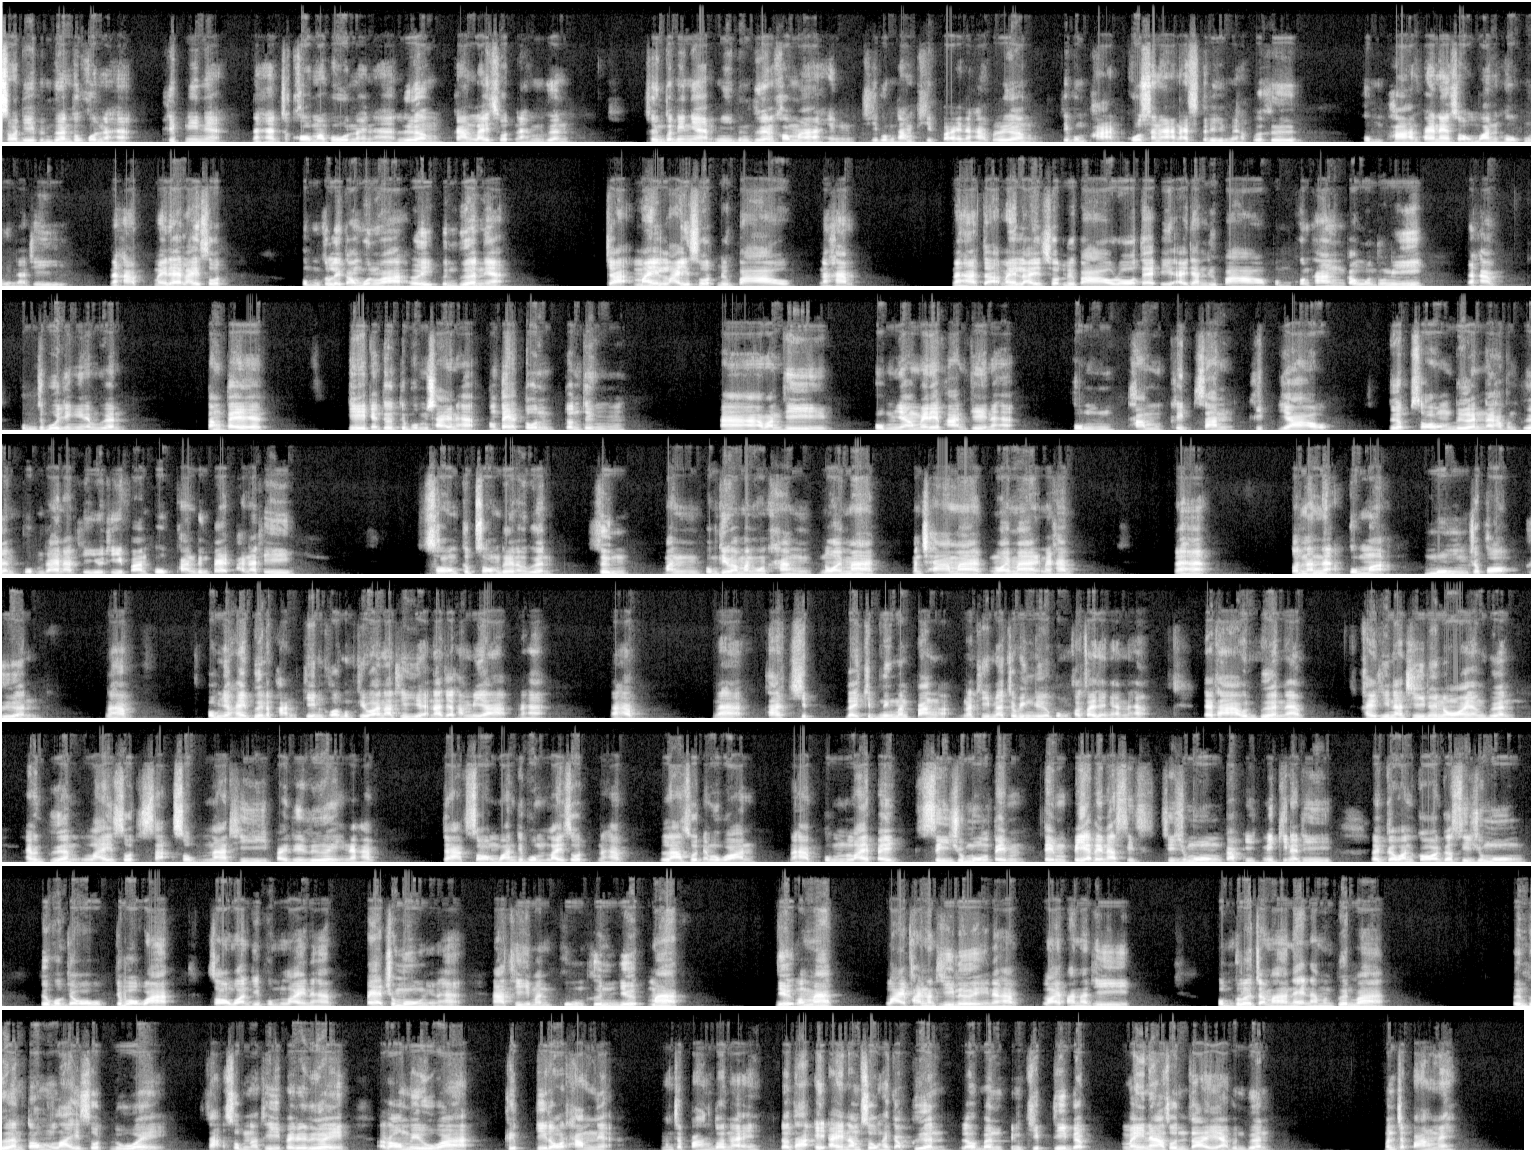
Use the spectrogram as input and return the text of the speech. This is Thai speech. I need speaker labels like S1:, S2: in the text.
S1: สวัสดีเพื่อนๆทุกคนนะฮะคลิปนี้เนี่ยนะฮะจะขอมาพูดหน่อยนะฮะเรื่องการไลฟ์สดนะเพื่อนๆซึ่งตอนนี้เนี่ยมีเพื่อนๆเข้ามาเห็นที่ผมทำคลิปไว้นะครับ เรื่องที่ผมผ่านโฆษณาในสตรีมนะครับก็คือผมผ่านภายใน 2 วัน6 0,000นาทีนะครับไม่ได้ไลฟ์สด ผมก็เลยกังวลว่าเฮ้ยเพื่อนๆเนี่ยจะไม่ไลฟ์สดหรือเปล่านะครับนะฮะจะไม่ไลฟ์สดหรือเปล่ารอแต่ AI ดันหรือเปล่า ผมค่อนข้างกังวลตรงนี้นะครับ ผมจะพูดอย่างนี้นะเพื่อนตั้งแต่เพจเนี่ยที่ผมใช้นะฮะตั้งแต่ต้นจนถึงอ่าวันที่ ผมยังไม่ได้ผ่านเกณฑ์นะฮะ ผมทำคลิปสั้นคลิปยาวเกือบสองเดือนนะครับเพื่อนๆผมได้นาทีอยู่ที่ประมาณหกพันถึงแปดพันนาทีสองเกือบสองเดือนนะเพื่อน ซึ่งมันผมคิดว่ามันค่อนข้างน้อยมาก มันช้ามากน้อยมากนะครับนะฮะตอนนั้นเนี่ยผมอะมุ่งเฉพาะเพื่อนนะครับ ผมอยากให้เพื่อนผ่านเกณฑ์ก่อนผมคิดว่านาทีอะน่าจะทำไม่ยากนะฮะนะครับนะฮะถ้าคลิปใดคลิปหนึ่งมันปังอะนาทีน่าจะวิ่งเร็วผมเข้าใจอย่างนั้นนะฮะแต่ถ้าเพื่อนๆนะครับใครที่นาทีน้อยๆนะเพื่อน ให้เพื่อนๆไลฟ์สดสะสมนาทีไปเรื่อยๆนะครับ จาก 2 วันที่ผมไลฟ์สดนะครับ ล่าสุดในเมื่อวานนะครับ ผมไลฟ์ไป 4 ชั่วโมงเต็มเต็มเปี้ยเลยนะ4 4ชั่วโมงกับอีกไม่กี่นาที แล้วก็วันก่อนก็ 4 ชั่วโมง คือผมจะจะบอกว่า 2 วันที่ผมไลฟ์นะครับ8ชั่วโมงเนี่ยนะฮะนาทีมันพุ่งขึ้นเยอะมาก เยอะมากๆหลายพันนาทีเลยนะครับ หลายพันนาที ผมก็เลยจะมาแนะนำเพื่อนๆว่า เพื่อนๆต้องไลฟ์สดด้วยสะสมนาทีไปเรื่อยๆ เราไม่รู้ว่าคลิปที่เราทำเนี่ย มันจะปังตอนไหน แล้วถ้า AI นำส่งให้กับเพื่อน แล้วมันเป็นคลิปที่แบบไม่น่าสนใจอะเพื่อนๆ มันจะปังไหม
